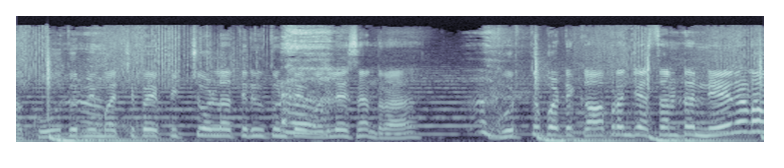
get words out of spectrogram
నా కూతుర్ని మర్చిపోయి పిచ్చోళ్ళ తిరుగుతుంటే వదిలేశాను రా గుర్తుపట్టి కాపురం చేస్తానంటే నేనడం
